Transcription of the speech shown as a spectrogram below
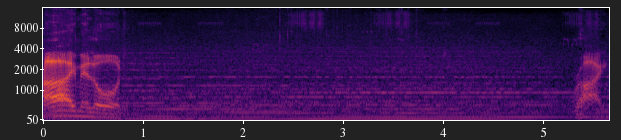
Aye, my lord. Right.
